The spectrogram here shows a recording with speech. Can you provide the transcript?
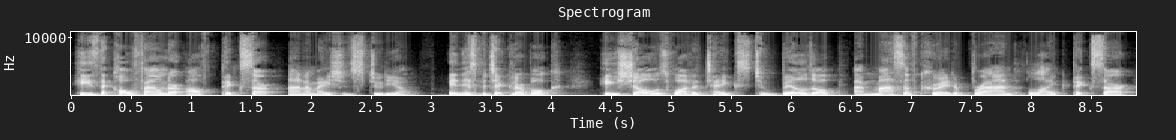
he's the co founder of Pixar Animation Studio. In this particular book, he shows what it takes to build up a massive creative brand like Pixar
